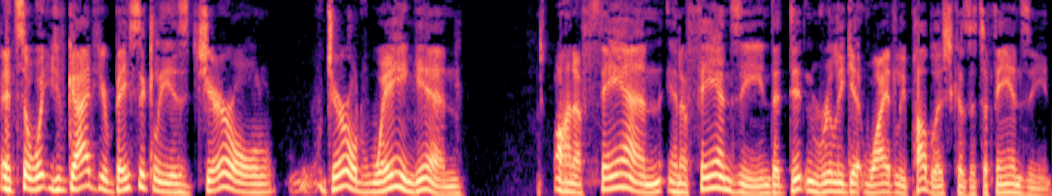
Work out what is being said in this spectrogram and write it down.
And so what you've got here basically is Gerrold, Gerrold weighing in on a fan in a fanzine that didn't really get widely published because it's a fanzine.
